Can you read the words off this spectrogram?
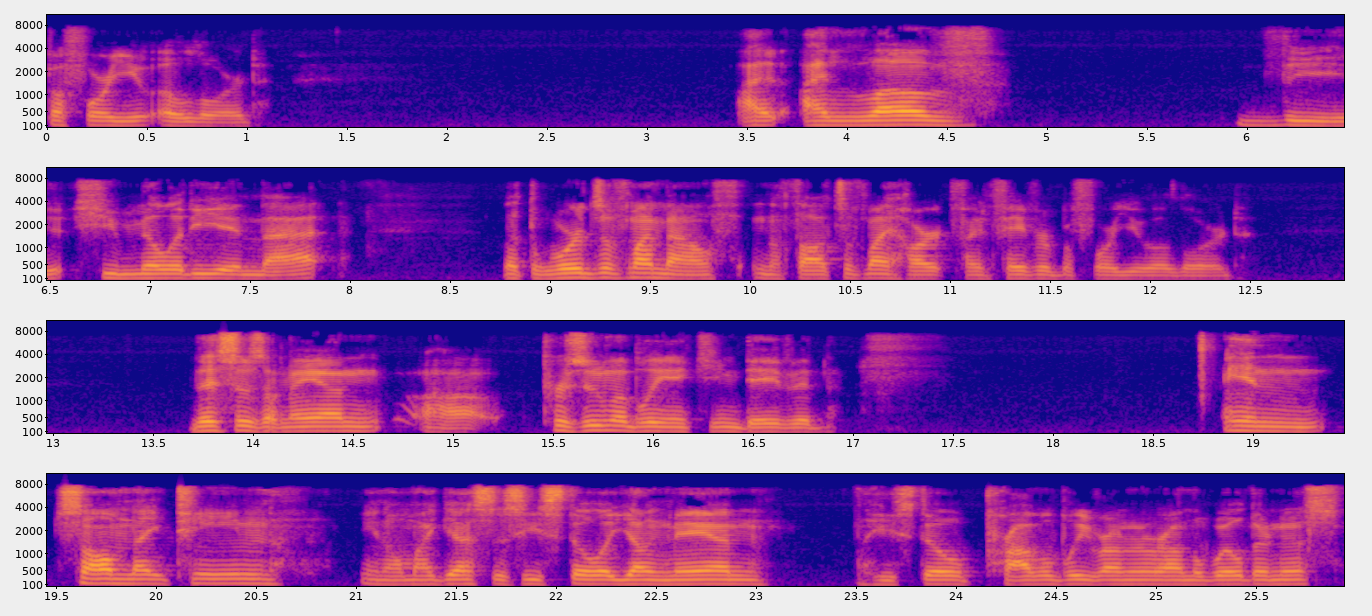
before you, O Lord, I I love the humility in that. Let the words of my mouth and the thoughts of my heart find favor before you, O Lord. This is a man, uh, presumably in King David. In Psalm 19, you know, my guess is he's still a young man. He's still probably running around the wilderness,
